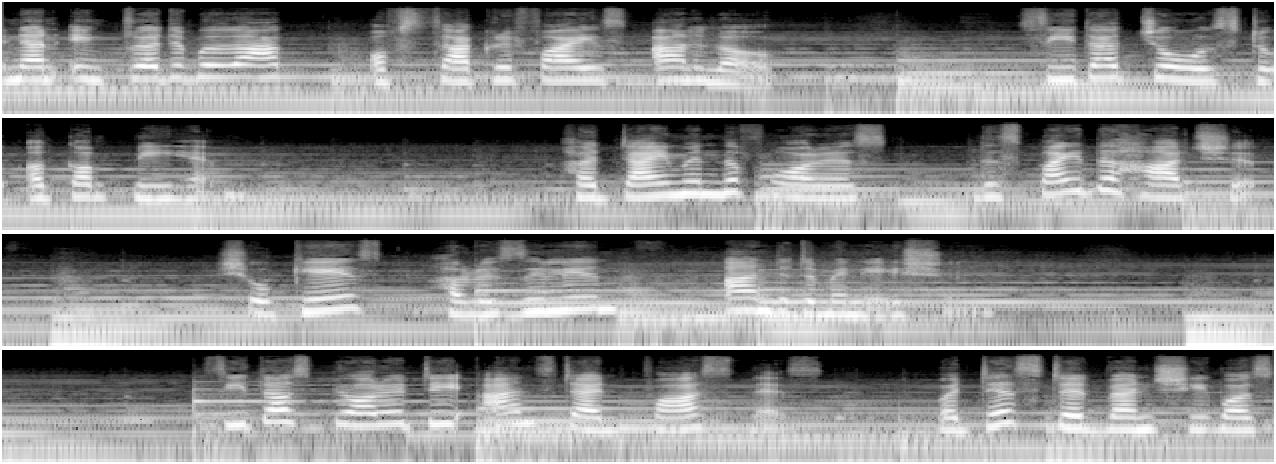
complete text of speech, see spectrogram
In an incredible act of sacrifice and love, Sita chose to accompany him. Her time in the forest, despite the hardship, showcased her resilience and determination. Sita's purity and steadfastness were tested when she was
